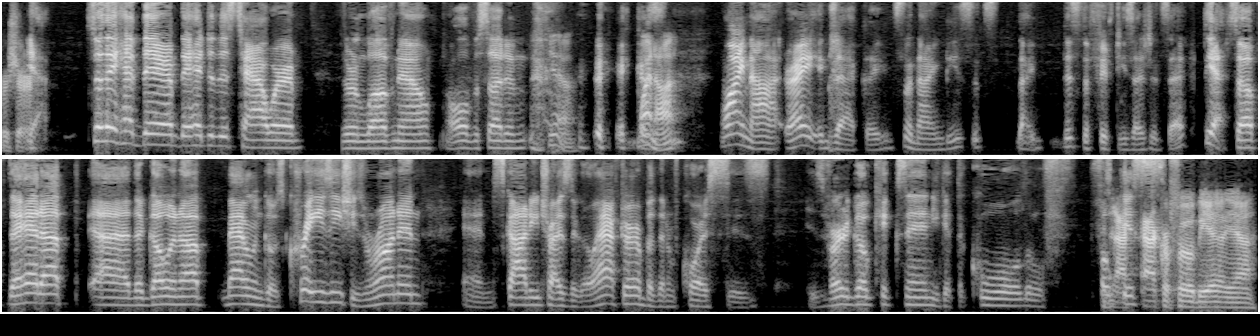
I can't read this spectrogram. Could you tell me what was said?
for sure. Yeah. So they head there. They head to this tower. They're in love now. All of a sudden, Yeah. Why not? Why not? Right? Exactly. It's the '90s. It's like this is the '50s, I should say. Yeah. So they head up. Uh, they're going up. Madeleine goes crazy. She's running, and Scotty tries to go after her, but then of course his his vertigo kicks in. You get the cool little f- His ac- focus. acrophobia. Yeah.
